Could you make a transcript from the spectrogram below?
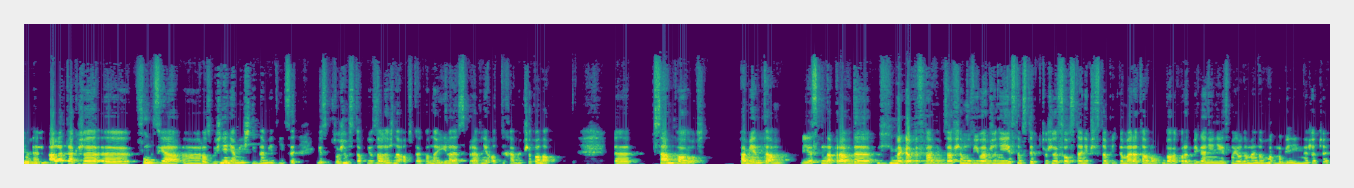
mhm. ale także e, funkcja e, rozluźnienia mięśni na miednicy jest w dużym stopniu zależna od tego, na ile sprawnie oddychamy przeponowo. E, sam poród, pamiętam, jest naprawdę mega wyzwaniem. Zawsze mówiłam, że nie jestem z tych, którzy są w stanie przystąpić do maratonu, bo akurat bieganie nie jest moją domeną, lubię inne rzeczy,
